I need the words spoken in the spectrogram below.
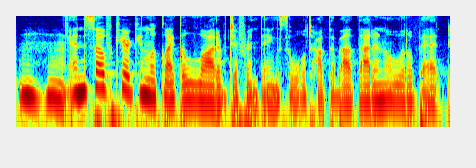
hmm And self care can look like a lot of different things. So we'll talk about that in a little bit.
